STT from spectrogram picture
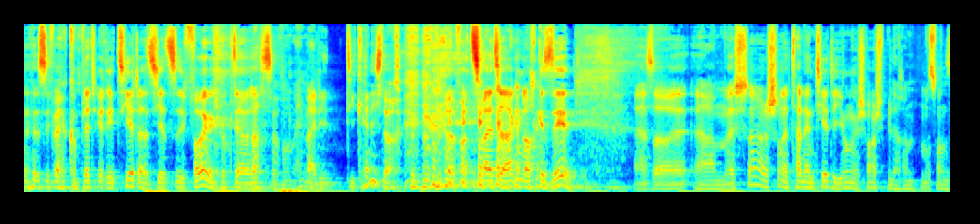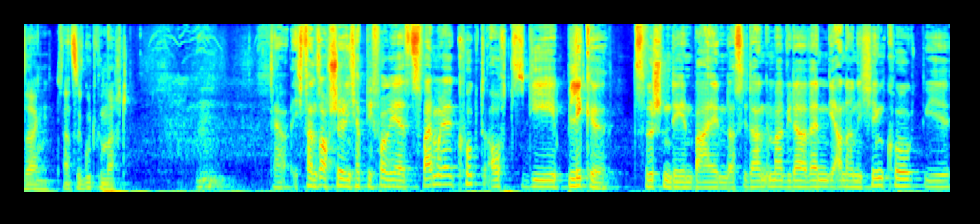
sie war komplett irritiert, als ich jetzt die Folge geguckt habe und dachte so, Moment mal, die, die kenne ich doch. Vor zwei Tagen noch gesehen. Also, ähm, ist schon, schon eine talentierte junge Schauspielerin, muss man sagen. Hat sie gut gemacht. Ja, ich fand es auch schön. Ich habe die Folge jetzt zweimal geguckt, auch die Blicke zwischen den beiden, dass sie dann immer wieder, wenn die andere nicht hinguckt, die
